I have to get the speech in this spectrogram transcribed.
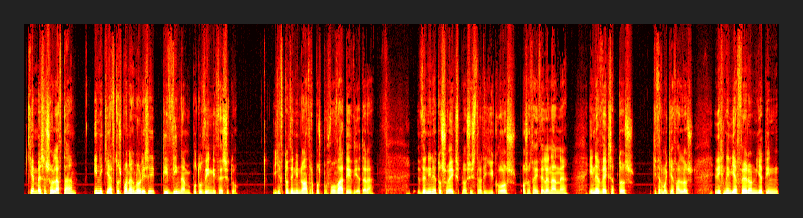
Και μέσα σε όλα αυτά είναι και αυτός που αναγνωρίζει τη δύναμη που του δίνει η θέση του. Γι' αυτό δεν είναι ο άνθρωπος που φοβάται ιδιαίτερα. Δεν είναι τόσο έξυπνος ή στρατηγικός όσο θα ήθελε να είναι. Είναι ευέξαπτος και θερμοκέφαλος. Δείχνει ενδιαφέρον για την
